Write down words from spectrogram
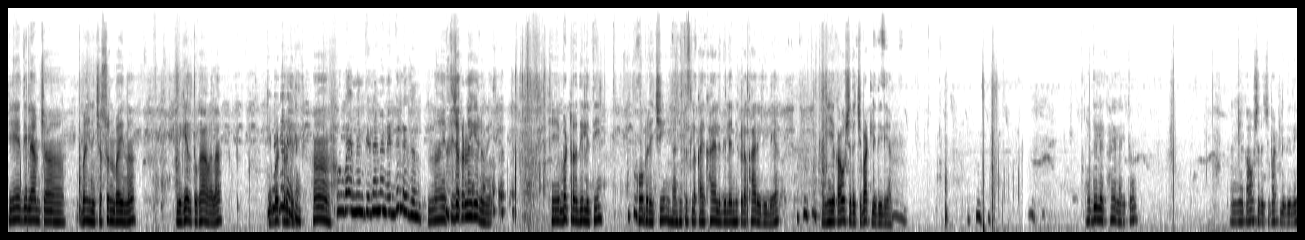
हे दिले आमच्या बहिणीच्या सुनबाईनं. मी गेलतो गावाला. बटर दिले हां. खूप बाय म्हणते जणांनी दिले जण. नाही तिच्याकडे नाही गेलो मी. हे बटर दिली ती खोबऱ्याची आणि तसलं काय खायला दिलं आणि इकडं खारी दिली आणि एक औषधाची बाटली दिली हे. दिले खायला इथं आणि एक औषधाची बाटली दिली.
